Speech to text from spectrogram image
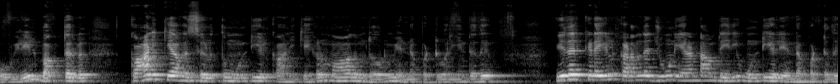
கோவிலில் பக்தர்கள் காணிக்கையாக செலுத்தும் உண்டியல் காணிக்கைகள் மாதந்தோறும் எண்ணப்பட்டு வருகின்றது. இதற்கிடையில் கடந்த ஜூன் இரண்டாம் தேதி உண்டியல் எண்ணப்பட்டது.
